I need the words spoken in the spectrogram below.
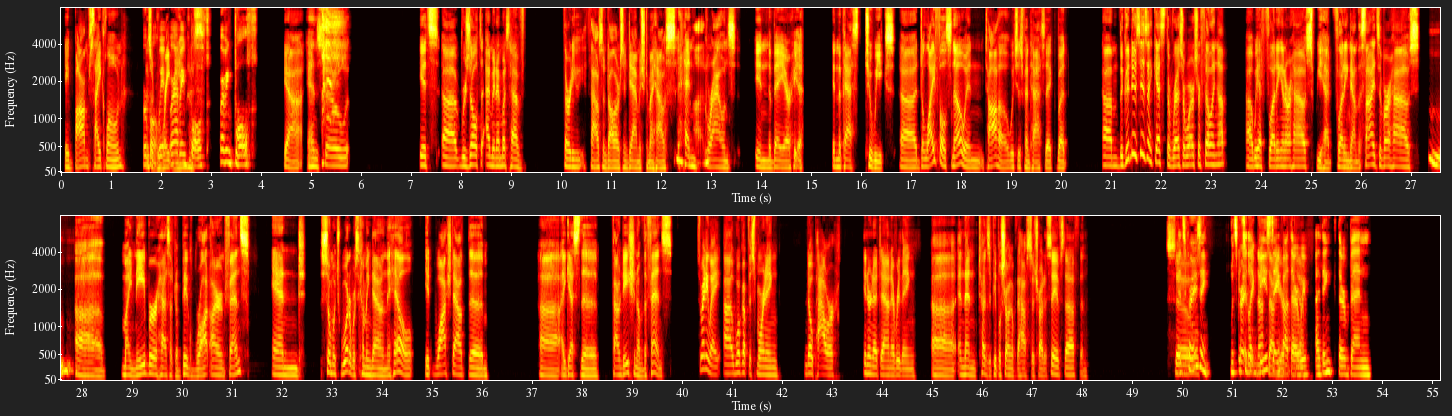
a bomb cyclone. We're, both. we're, we're having both. We're having both. Yeah. And so it's uh result I mean I must have $30,000 in damage to my house and grounds in the Bay Area in the past two weeks. Uh, delightful snow in Tahoe, which is fantastic. But um, the good news is, I guess the reservoirs are filling up. Uh, we had flooding in our house. We had flooding down the sides of our house. Mm. Uh, my neighbor has like a big wrought iron fence, and so much water was coming down the hill, it washed out the, uh, I guess, the foundation of the fence so anyway, I uh, woke up this morning, no power, internet down, everything, uh, and then tons of people showing up at the house to try to save stuff, and so it's crazy. It's crazy. Like be safe out, out there. Yeah. We've I think there have been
